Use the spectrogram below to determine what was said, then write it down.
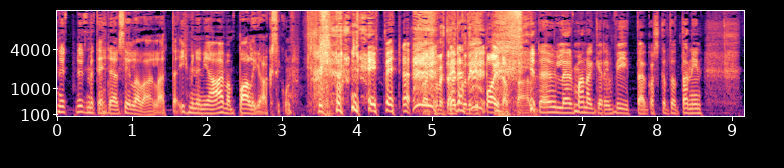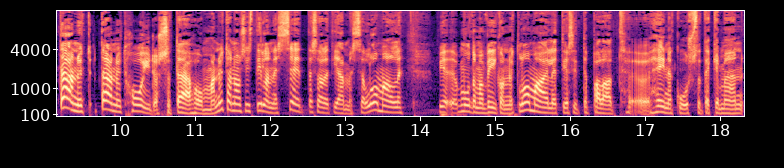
Nyt, nyt me tehdään sillä lailla, että ihminen jää aivan paljaaksi, kun ei vedä. Vaikka vetää nyt kuitenkin paidan päälle. Vedä ylleen managerin viittaa, koska tota niin, tämä on, nyt, tää on nyt hoidossa tämä homma. Nythän on siis tilanne se, että sä olet jäämässä lomalle. Muutaman viikon nyt lomailet ja sitten palaat heinäkuussa tekemään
